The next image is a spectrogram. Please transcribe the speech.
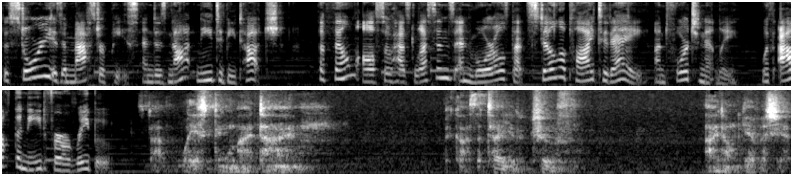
The story is a masterpiece and does not need to be touched. The film also has lessons and morals that still apply today, unfortunately, without the need for a reboot. Stop wasting my time. Because to tell you the truth, I don't give a shit.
